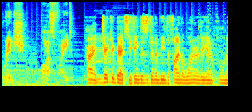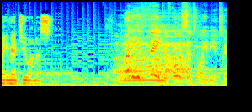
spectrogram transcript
bridge boss fight. All right, take your bets. Do you think this is going to be the final one, or are they going to pull Mega Man Two on us? What do you think? Of course, it's going to be a two.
